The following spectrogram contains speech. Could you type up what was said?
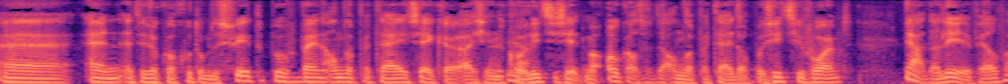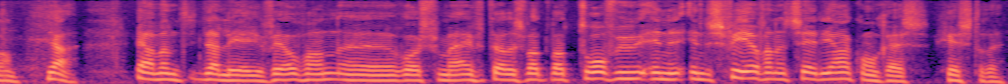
Uh, en het is ook wel goed om de sfeer te proeven bij een andere partij. Zeker als je in de coalitie ja. zit, maar ook als het de andere partij de oppositie vormt. Ja, daar leer je veel van. Ja, ja want daar leer je veel van. Uh, Roos van mij, vertel eens, wat, wat trof u in, in de sfeer van het CDA-congres gisteren?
